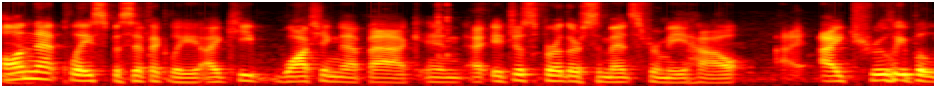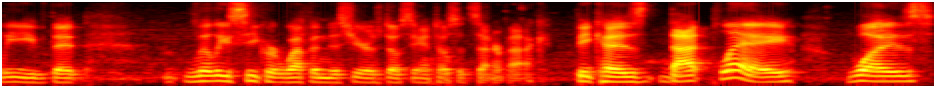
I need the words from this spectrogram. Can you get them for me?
On that play specifically, I keep watching that back, and uh, it just further cements for me how I, I truly believe that Lilley's secret weapon this year is Dos Santos at center back because that play was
